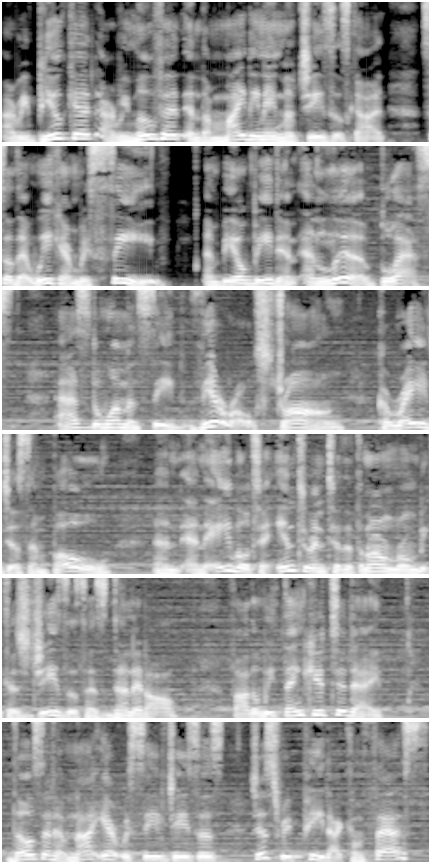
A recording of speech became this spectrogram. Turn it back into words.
I rebuke it. I remove it in the mighty name of Jesus, God, so that we can receive and be obedient and live blessed as the woman's seed, virile, strong, courageous, and bold, and, and able to enter into the throne room because Jesus has done it all. Father, we thank you today. Those that have not yet received Jesus, just repeat I confess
